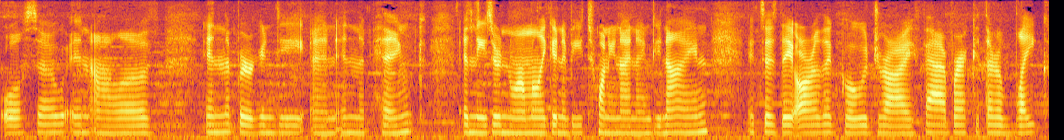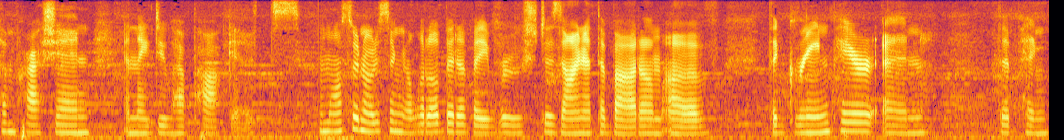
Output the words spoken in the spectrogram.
also in olive, in the burgundy, and in the pink. And these are normally going to be $29.99. It says they are the Go Dry fabric. They're light compression, and they do have pockets. I'm also noticing a little bit of a ruche design at the bottom of the green pair and the pink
